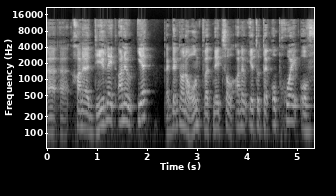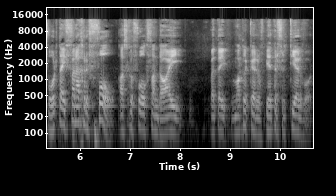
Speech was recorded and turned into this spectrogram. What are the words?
uh uh gaan 'n dier net aanhou eet? Ek dink nou aan 'n hond wat net sal aanhou eet tot hy opgooi of word hy vinniger vol as gevolg van daai wat hy makliker of beter verteer word.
